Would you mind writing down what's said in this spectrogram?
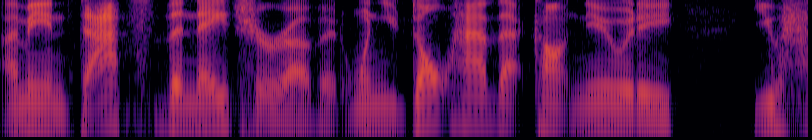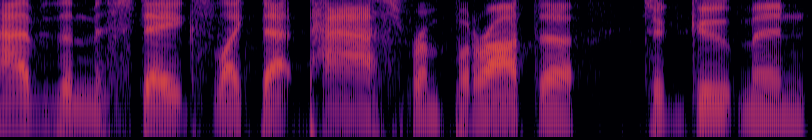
I mean, that's the nature of it. When you don't have that continuity – you have the mistakes like that pass from Purata to Gutman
